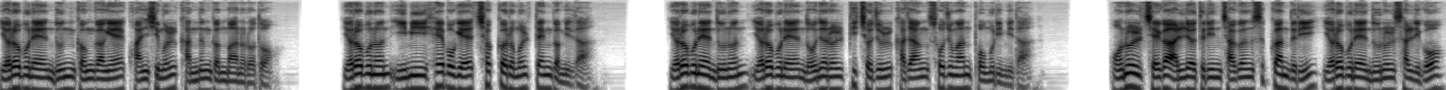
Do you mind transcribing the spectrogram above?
여러분의 눈 건강에 관심을 갖는 것만으로도 여러분은 이미 회복의 첫걸음을 뗀 겁니다. 여러분의 눈은 여러분의 노년을 비춰줄 가장 소중한 보물입니다. 오늘 제가 알려드린 작은 습관들이 여러분의 눈을 살리고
